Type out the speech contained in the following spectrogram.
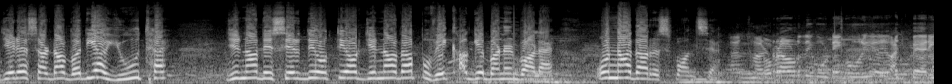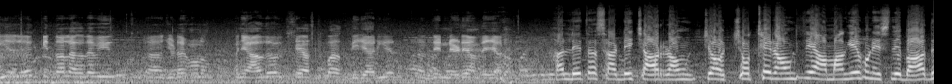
ਜਿਹੜੇ ਸਾਡਾ ਵਧੀਆ ਯੂਥ ਹੈ, ਜਿਨ੍ਹਾਂ ਦੇ ਸਿਰ ਦੇ ਉੱਤੇ ਔਰ ਜਿਨ੍ਹਾਂ ਦਾ ਭਵਿੱਖ ਅੱਗੇ ਬਣਨ ਵਾਲਾ ਹੈ ਉਹਨਾਂ ਦਾ ਰਿਸਪਾਂਸ ਹੈ। ਥਰਡ ਰਾਊਂਡ ਦੀ VOTING ਹੋ ਰਹੀ ਹੈ ਅੱਜ ਪੈ ਰਹੀ ਹੈ। ਕਿੱਦਾਂ ਲੱਗਦਾ ਵੀ ਅ, ਜਿਹੜਾ ਹੁਣ ਪੰਜਾਬ ਦੇ ਸਿਆਸਤ ਭਖਦੀ ਜਾ ਰਹੀ ਹੈ ਦੇ ਨੇੜੇ ਆਉਂਦੇ ਜਾ ਰਹੇ ਹੱਲੇ ਤਾਂ ਸਾਡੇ 4 ਰਾਊਂਡ ਚੌ- ਚੌਥੇ ਰਾਊਂਡ ਤੇ ਆਵਾਂਗੇ ਹੁਣ ਇਸ ਦੇ ਬਾਅਦ।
